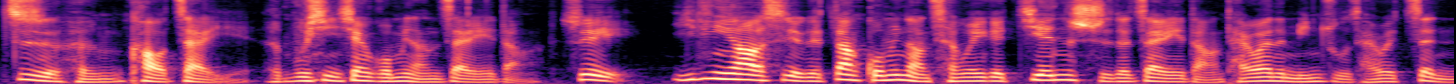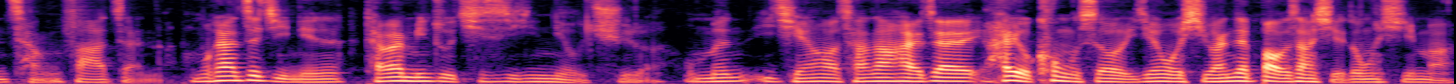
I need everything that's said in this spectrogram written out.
制衡靠在野。很不幸，现在国民党在野党，所以。一定要是有个让国民党成为一个坚实的在野党，台湾的民主才会正常发展了。我们看这几年台湾民主其实已经扭曲了。我们以前啊常常还在还有空的时候，以前我喜欢在报纸上写东西嘛。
